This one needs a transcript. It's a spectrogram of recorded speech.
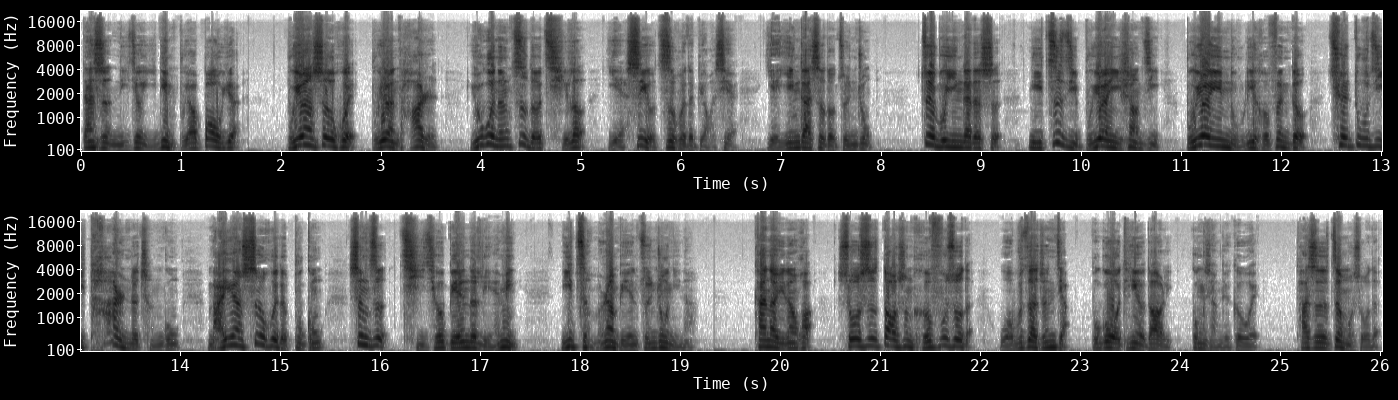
但是你就一定不要抱怨，不怨社会，不怨他人。如果能自得其乐，也是有智慧的表现，也应该受到尊重。最不应该的是，你自己不愿意上进。不愿意努力和奋斗，却妒忌他人的成功，埋怨社会的不公，甚至祈求别人的怜悯，你怎么让别人尊重你呢？看到一段话，说是稻盛和夫说的，我不知道真假，不过挺有道理，共享给各位。他是这么说的：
